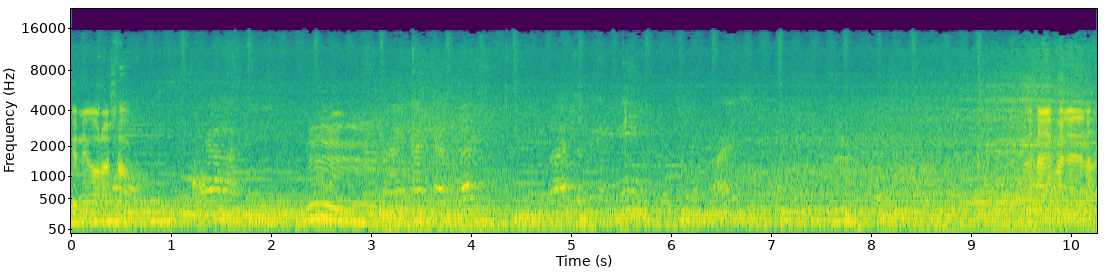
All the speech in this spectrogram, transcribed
Untuk ini kok rasa. Hmm. Paling enak.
